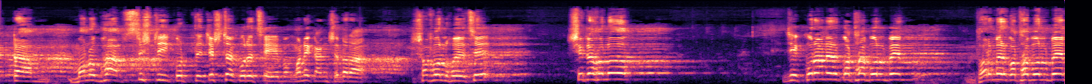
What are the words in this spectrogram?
একটা মনোভাব সৃষ্টি করতে চেষ্টা করেছে এবং অনেকাংশে তারা সফল হয়েছে। সেটা হলো যে কোরআনের কথা বলবেন, ধর্মের কথা বলবেন,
